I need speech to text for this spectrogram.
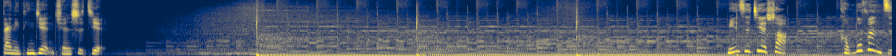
带你听见全世界。名词介绍：恐怖分子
